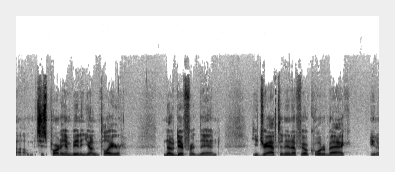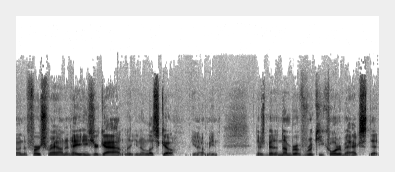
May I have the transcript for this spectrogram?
Um, it's just part of him being a young player. No different than you draft an NFL quarterback you know, in the first round, and hey, he's your guy. You know, let's go. You know, I mean, there's been a number of rookie quarterbacks that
